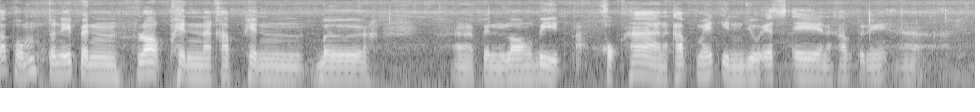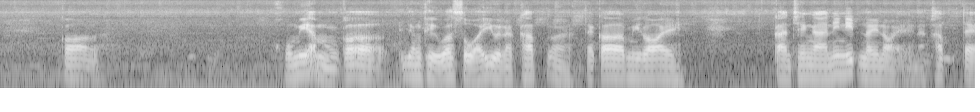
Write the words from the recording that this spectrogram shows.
รับผมตัวนี้เป็นลอกเพนนะครับเพนเบอร์อ่าเป็นลองบีด65 นะครับ made in USA นะครับ ตัวนี้อ่าก็โครเมียมก็ยังถือว่าสวยอยู่นะครับ แต่ก็มีรอยการใช้งานนิดๆหน่อยๆนะครับ แต่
